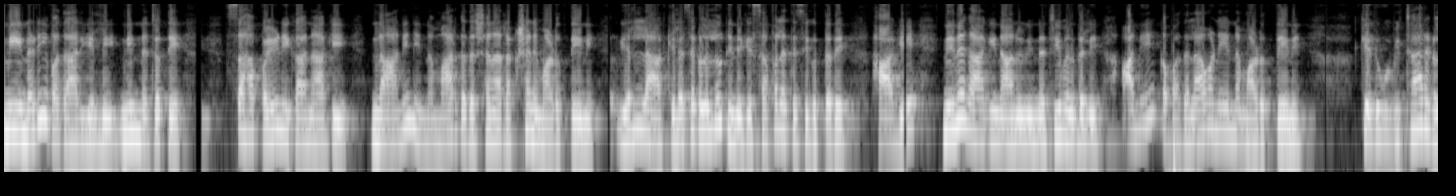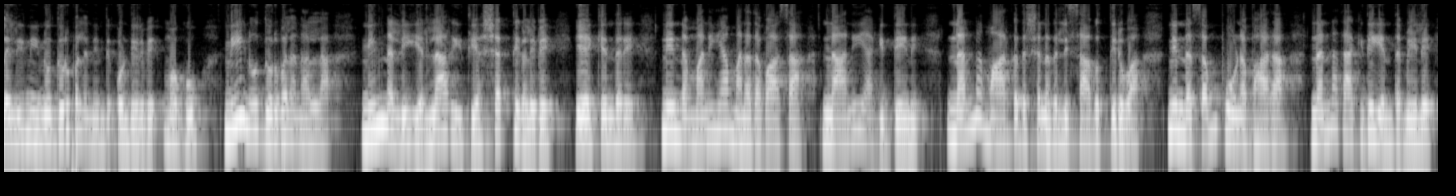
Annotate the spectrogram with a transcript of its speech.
ನೀ ನಡೆಯುವ ದಾರಿಯಲ್ಲಿ ನಿನ್ನ ಜೊತೆ ಸಹ ಪಯಣಿಗಾನಾಗಿ ನಾನೇ ನಿನ್ನ ಮಾರ್ಗದರ್ಶನ, ರಕ್ಷಣೆ ಮಾಡುತ್ತೇನೆ. ಎಲ್ಲ ಕೆಲಸಗಳಲ್ಲೂ ನಿನಗೆ ಸಫಲತೆ ಸಿಗುತ್ತದೆ. ಹಾಗೆ ನಿನಗಾಗಿ ನಾನು ನಿನ್ನ ಜೀವನದಲ್ಲಿ ಅನೇಕ ಬದಲಾವಣೆಯನ್ನ ಮಾಡುತ್ತೇನೆ. ಕೆಲವು ವಿಚಾರಗಳಲ್ಲಿ ನೀನು ದುರ್ಬಲನೆಂದುಕೊಂಡಿರುವೆ ಮಗು, ನೀನು ದುರ್ಬಲನಲ್ಲ. ನಿನ್ನಲ್ಲಿ ಎಲ್ಲಾ ರೀತಿಯ ಶಕ್ತಿಗಳಿವೆ. ಏಕೆಂದರೆ ನಿನ್ನ ಮನೆಯ ಮನದ ವಾಸ ನಾನೇ ಆಗಿದ್ದೇನೆ. ನನ್ನ ಮಾರ್ಗದರ್ಶನದಲ್ಲಿ ಸಾಗುತ್ತಿರುವ ನಿನ್ನ ಸಂಪೂರ್ಣ ಭಾರ ನನ್ನದಾಗಿದೆ ಎಂದ ಮೇಲೆ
